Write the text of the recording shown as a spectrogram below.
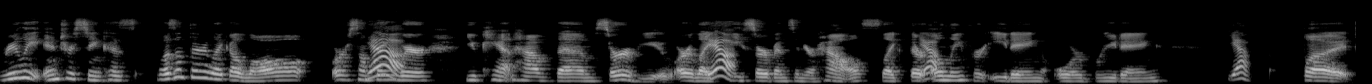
really interesting because wasn't there like a law or something Yeah. where you can't have them serve you or like Yeah. be servants in your house? Like they're Yeah. only for eating or breeding. Yeah. But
